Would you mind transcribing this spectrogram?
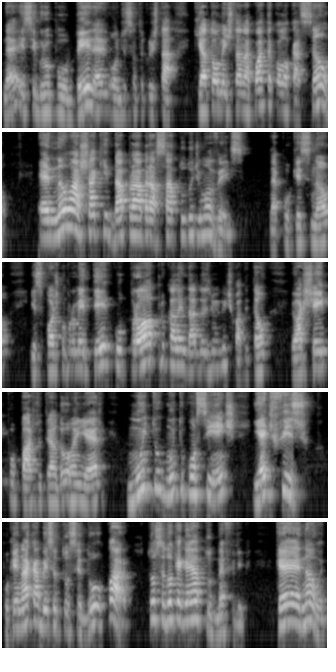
né? Esse grupo B, né? Onde o Santa Cruz está, que atualmente está na quarta colocação, é não achar que dá para abraçar tudo de uma vez, né? Porque senão isso pode comprometer o próprio calendário 2024. Então, eu achei por parte do treinador Raniel muito, muito consciente e é difícil, porque na cabeça do torcedor, claro, torcedor quer ganhar tudo, né, Felipe? Quer, não,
